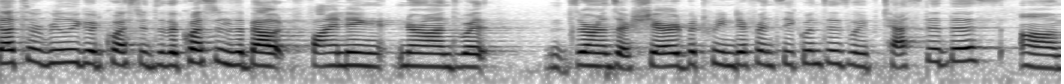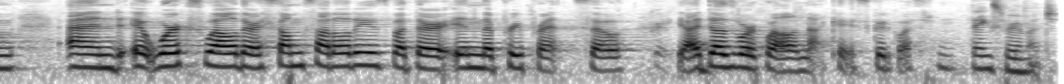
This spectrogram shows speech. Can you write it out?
That's a really good question. So the question is about finding neurons where neurons are shared between different sequences. We've tested this, um, and it works well. There are some subtleties, but they're in the preprint. So Great. yeah, it does work well in that case. Good question. Thanks very much.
